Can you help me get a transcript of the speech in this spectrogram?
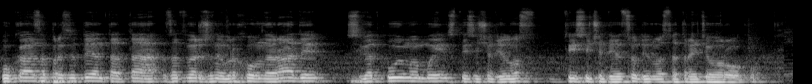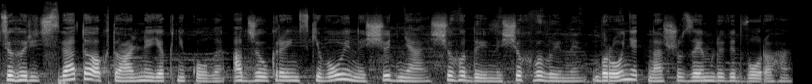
указу президента та затвердженої Верховної Ради святкуємо ми з 1993 року. Цьогоріч свято актуальне як ніколи, адже українські воїни щодня, щогодини, щохвилини боронять нашу землю від ворога,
